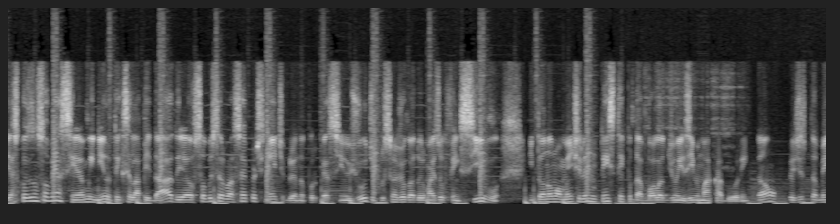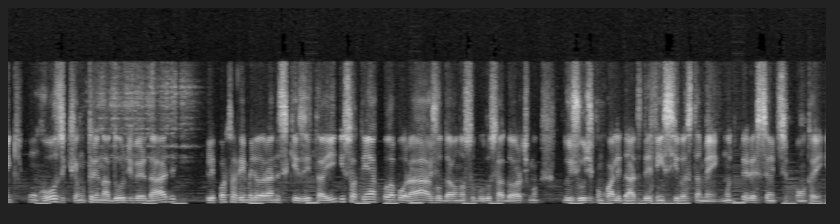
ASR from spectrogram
E as coisas não são bem assim. É um menino, tem que ser lapidado. E a sua observação é pertinente, Breno, porque assim, o Jude, por ser um jogador mais ofensivo, então normalmente ele não tem esse tempo da bola de um exímio marcador. Então, acredito também que com o Rose, que é um treinador de verdade, ele possa vir melhorar nesse quesito aí e só tem a colaborar, ajudar o nosso Borussia Dortmund do Jude com qualidades defensivas também. Muito interessante esse ponto aí.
